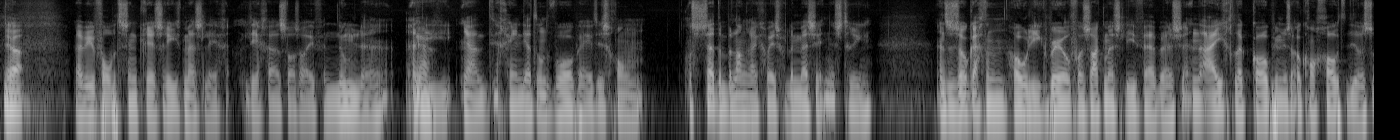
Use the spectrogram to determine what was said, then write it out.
Ja. We hebben hier bijvoorbeeld eens een Chris Reeve mes liggen, liggen, zoals we al even noemden. En Ja. die, ja, diegene die het ontworpen heeft, is gewoon ontzettend belangrijk geweest voor de messenindustrie. En het is ook echt een holy grail voor zakmesliefhebbers. En eigenlijk koop je hem dus ook gewoon grotendeels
